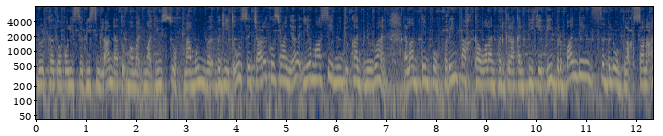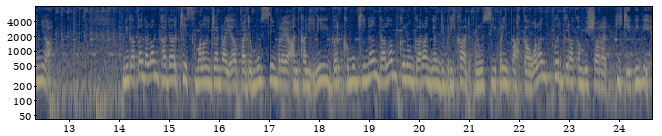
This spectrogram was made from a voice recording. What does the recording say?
Menurut Ketua Polis Negeri Sembilan, Datuk Muhammad Mat Yusof, namun begitu secara keseluruhannya ia masih menunjukkan penurunan dalam tempoh Perintah Kawalan Pergerakan PKP berbanding sebelum pelaksanaannya. Peningkatan dalam kadar kes kemalangan jalan raya pada musim perayaan kali ini berkemungkinan dalam kelonggaran yang diberikan menerusi Perintah Kawalan Pergerakan Bersyarat PKPB.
